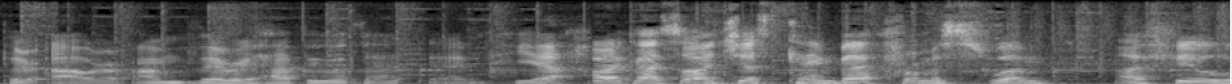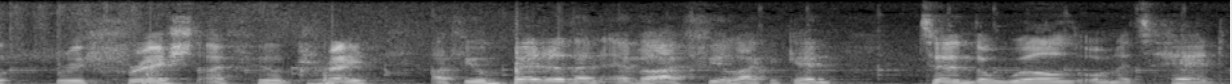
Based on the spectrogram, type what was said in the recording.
per hour. I'm very happy with that and yeah. Alright guys, so I just came back from a swim. I feel refreshed, I feel great, I feel better than ever. I feel like I can turn the world on its head.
